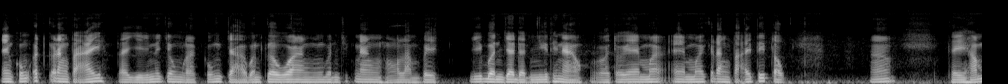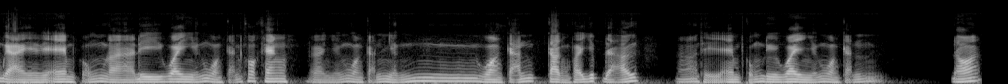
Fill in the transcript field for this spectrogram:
em cũng ít có đăng tải tại vì nói chung là cũng chờ bên cơ quan bên chức năng họ làm việc với bên gia đình như thế nào. Rồi tụi em em mới có đăng tải tiếp tục. Đó. Thì hổng gài thì em cũng là đi quay những hoàn cảnh khó khăn rồi những hoàn cảnh những hoàn cảnh cần phải giúp đỡ. Đó, thì em cũng đi quay những hoàn cảnh đó.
